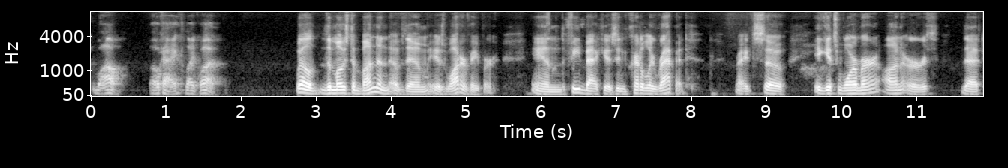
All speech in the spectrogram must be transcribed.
Wow. Okay. Like what? Well, the most abundant of them is water vapor, and the feedback is incredibly rapid, right? So it gets warmer on Earth, that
